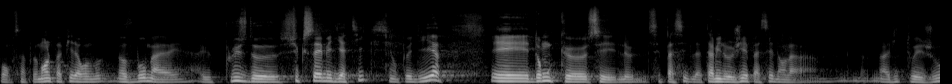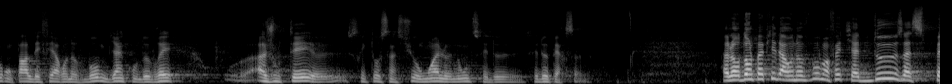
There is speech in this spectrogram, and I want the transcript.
Bon, simplement, le papier d'Aronoff-Bohm a, eu plus de succès médiatique, si on peut dire, et donc euh, c'est passé, la terminologie est passée dans la, vie de tous les jours. On parle d'effet Aronoff-Bohm, bien qu'on devrait ajouter euh, stricto sensu au moins le nom de ces deux personnes. Alors, dans le papier d'Aronoff-Bohm, en fait, il y a deux aspects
